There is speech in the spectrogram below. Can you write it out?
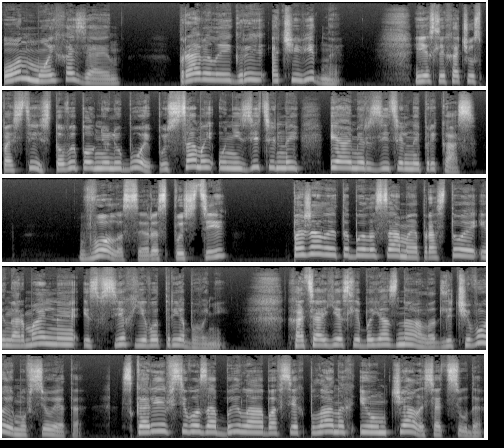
он мой хозяин. Правила игры очевидны. Если хочу спастись, то выполню любой, пусть самый унизительный и омерзительный приказ. «Волосы распусти!» Пожалуй, это было самое простое и нормальное из всех его требований. Хотя если бы я знала, для чего ему все это, скорее всего, забыла обо всех планах и умчалась отсюда.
